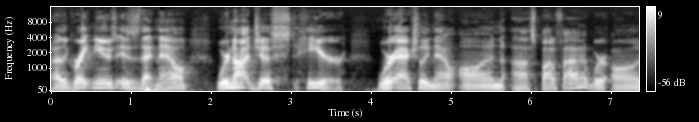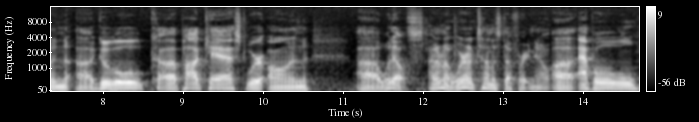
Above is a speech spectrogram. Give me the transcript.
Uh, the great news is that now we're not just here. We're actually now on uh, Spotify. We're on uh, Google uh, Podcast. We're on uh, what else? I don't know. We're on a ton of stuff right now. Uh, Apple,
